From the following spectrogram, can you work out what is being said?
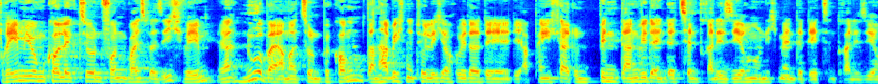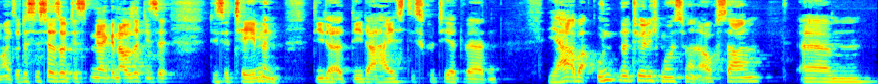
Premium-Kollektion von weiß weiß ich wem, ja, nur bei Amazon bekommen, dann habe ich natürlich auch wieder die, die Abhängigkeit und bin dann wieder in der Zentralisierung und nicht mehr in der Dezentralisierung. Also das ist ja so, das sind ja genauso diese, diese Themen, die da, die da heiß diskutiert werden. Ja, aber und natürlich muss man auch sagen, ähm,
